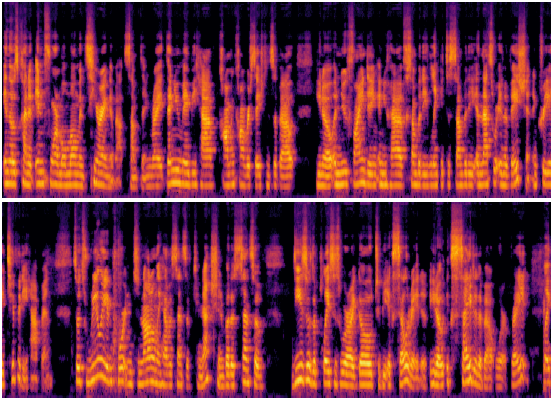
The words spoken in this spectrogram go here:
in those kind of informal moments hearing about something, right? Then you maybe have common conversations about, you know, a new finding and you have somebody link it to somebody and that's where innovation and creativity happen. So it's really important to not only have a sense of connection, but a sense of these are the places where I go to be accelerated, you know, excited about work, right? Like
